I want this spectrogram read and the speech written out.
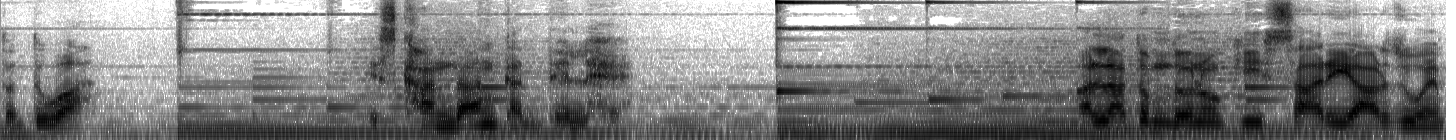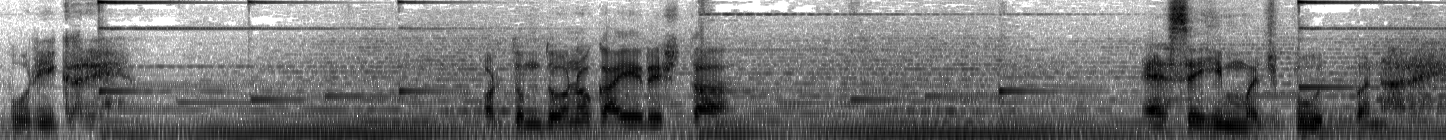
तो दुआ इस खानदान का दिल है। अल्लाह तुम दोनों की सारी आरजुएँ पूरी करे। और तुम दोनों का ये रिश्ता ऐसे ही मज़बूत बना रहे।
